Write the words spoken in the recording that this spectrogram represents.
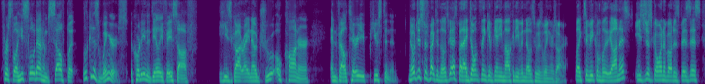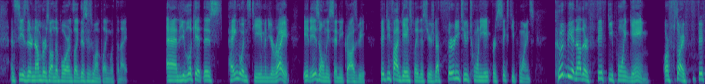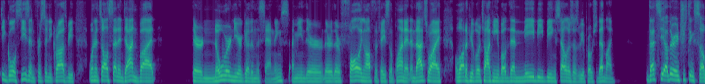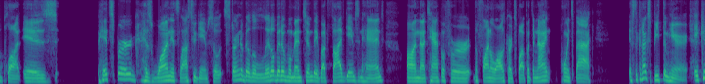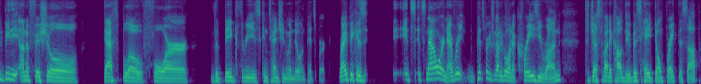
first of all, he's slowed down himself, but look at his wingers. According to Daily Faceoff, he's got right now Drew O'Connor and Valtteri Puustinen. No disrespect to those guys, but I don't think Evgeny Malkin even knows who his wingers are. Like, to be completely honest, he's just going about his business and sees their numbers on the board like, this is who I'm playing with tonight. And you look at this Penguins team, and you're right, it is only Sidney Crosby. 55 games played this year. He's got 32 28 for 60 points. Could be another 50 point game or sorry, 50 goal season for Sidney Crosby when it's all said and done, but they're nowhere near good in the standings. I mean, they're they're they're falling off the face of the planet, and that's why a lot of people are talking about them maybe being sellers as we approach the deadline. That's the other interesting subplot is Pittsburgh has won its last two games, so it's starting to build a little bit of momentum. They've got five games in hand on uh, Tampa for the final wildcard spot, but they're nine points back. If the Canucks beat them here, it could be the unofficial death blow for the big three's contention window in Pittsburgh, right? Because it's it's now or never. Pittsburgh's got to go on a crazy run to justify to Kyle Dubas, hey, don't break this up.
